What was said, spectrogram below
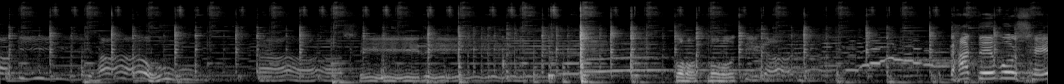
আমি হাহু আসে কত দিন ঘাটে বসে।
